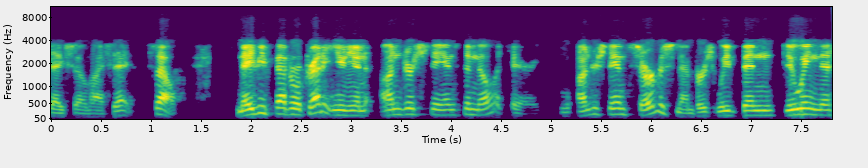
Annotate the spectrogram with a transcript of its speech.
say so myself. Navy Federal Credit Union understands the military, understands service members. We've been doing this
